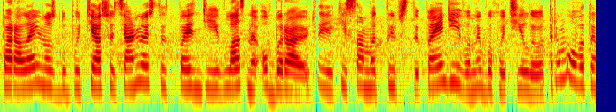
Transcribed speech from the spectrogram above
паралельно здобуття соціальної стипендії, власне, обирають, який саме тип стипендії вони би хотіли отримувати.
